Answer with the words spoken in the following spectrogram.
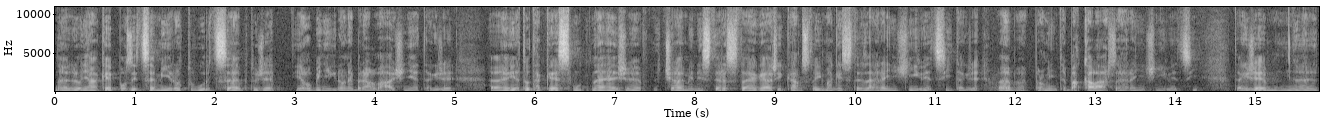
do nějaké pozice mírotvůrce, protože jeho by nikdo nebral vážně. Takže Eh, je to také smutné, že v čele ministerstva, jak já říkám, stojí magister zahraničních věcí, takže, eh, promiňte, bakalář zahraničních věcí. Takže, eh,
